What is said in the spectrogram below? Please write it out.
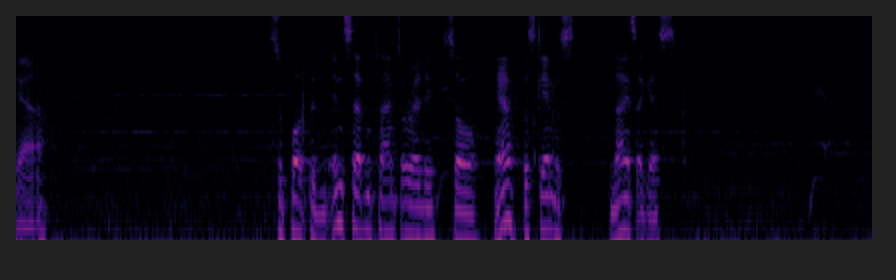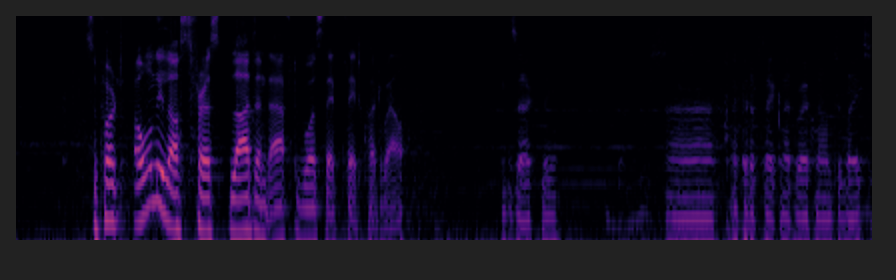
Yeah. Supported in seven times already, so yeah, this game is nice, I guess. Support only lost first blood, and afterwards they played quite well. Exactly. Uh, I could have taken that wave now, too late.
